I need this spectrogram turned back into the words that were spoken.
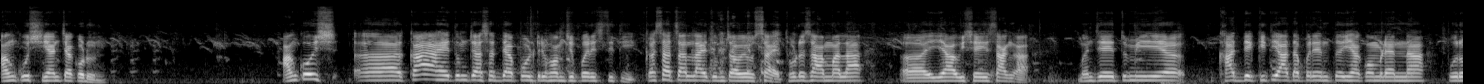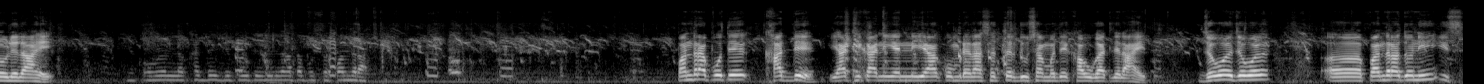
अंकुश यांच्याकडून. अंकुश काय आहे तुमच्या सध्या पोल्ट्री फार्मची परिस्थिती? कसा चालला आहे तुमचा व्यवसाय? थोडंसं आम्हाला याविषयी सांगा. म्हणजे तुम्ही खाद्य किती आतापर्यंत ह्या कोंबड्यांना पुरवलेलं आहे? कोंबड्यांना खाद्य पंधरा. पंधरा पोते खाद्य या ठिकाणी यांनी या कोंबड्याला सत्तर दिवसामध्ये खाऊ घातलेलं आहे. जवळजवळ पंधरा दोन्ही इस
